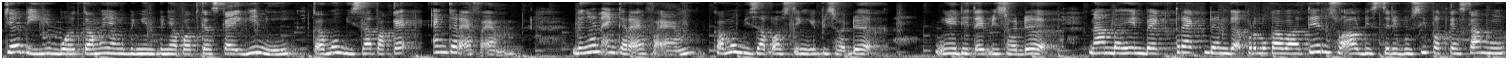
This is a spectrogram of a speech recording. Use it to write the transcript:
Jadi, buat kamu yang ingin punya podcast kayak gini, kamu bisa pakai Anchor FM. Dengan Anchor FM, kamu bisa posting episode, ngedit episode, nambahin backtrack dan gak perlu khawatir soal distribusi podcast kamu.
